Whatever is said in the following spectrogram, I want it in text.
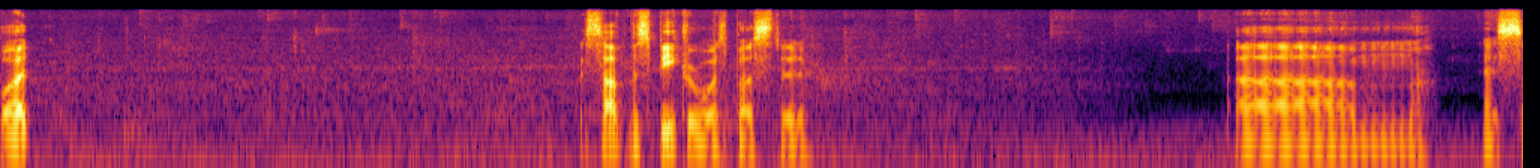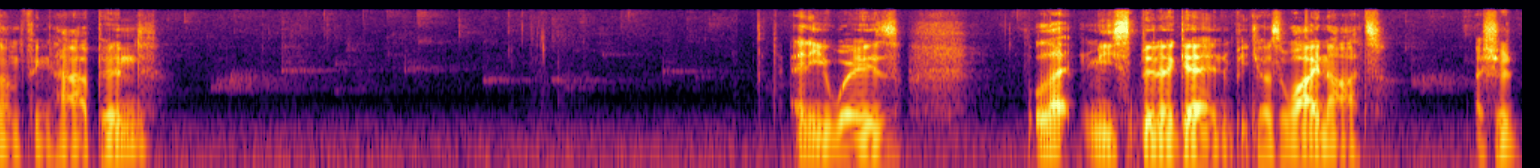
What? I thought the speaker was busted. Um, has something happened? Anyways, let me spin again, because why not? I should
